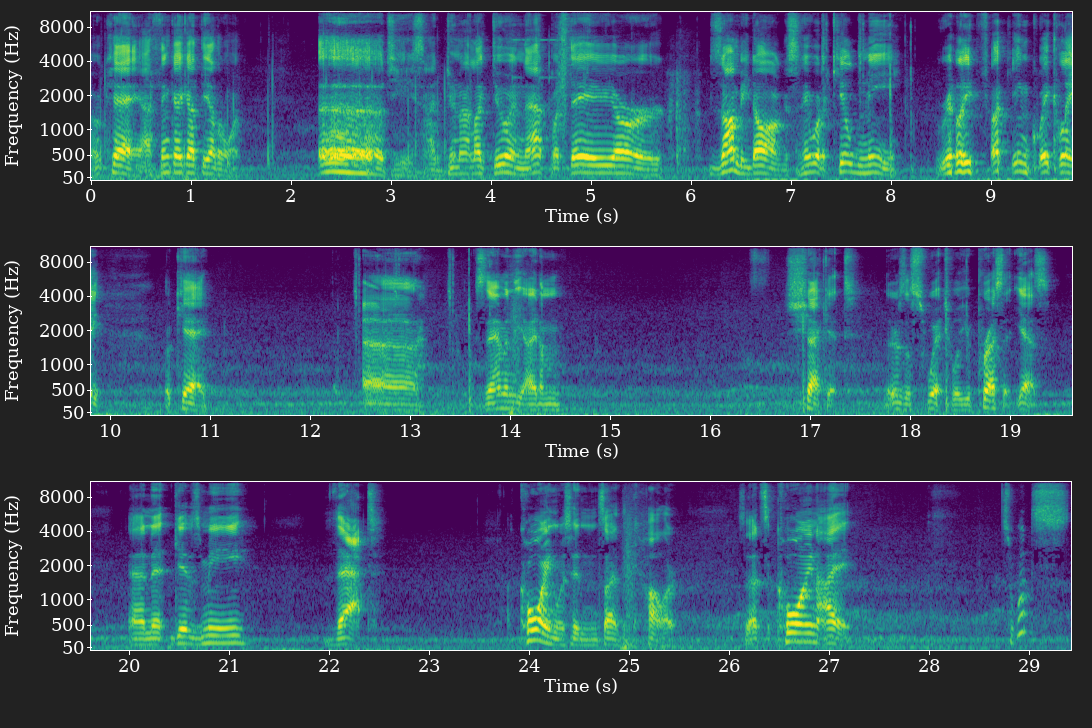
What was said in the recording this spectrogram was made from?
Okay, I think I got the other one. Ugh, jeez, I do not like doing that, but they are zombie dogs. They would have killed me really fucking quickly. Okay. Uh, examine the item. Check it. There's a switch. Will you press it? Yes. And it gives me that. A coin was hidden inside the collar. So that's a coin. I. So what's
